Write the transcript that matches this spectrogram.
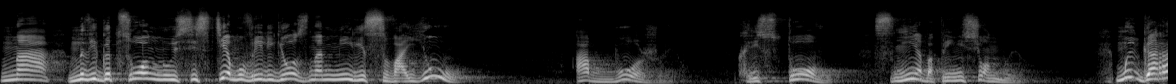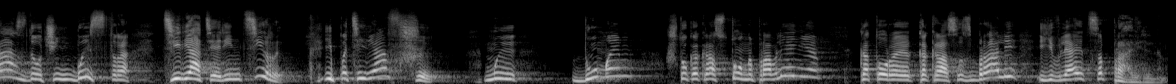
на навигационную систему в религиозном мире свою, а Божию, Христову, с неба принесенную. Мы гораздо очень быстро терять ориентиры, и потерявши, мы думаем, что как раз то направление, которое как раз избрали, и является правильным.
